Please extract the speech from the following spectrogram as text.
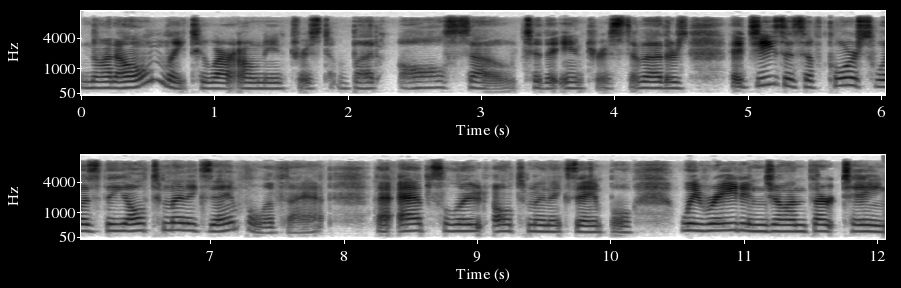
not only to our own interest, but also to the interest of others. And Jesus, of course, was the ultimate example of that, the absolute ultimate example. We read in John 13,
